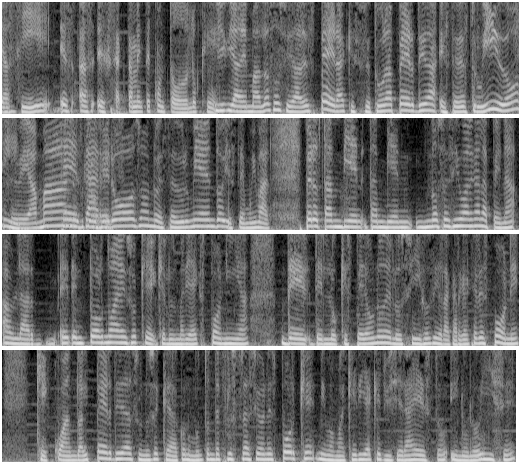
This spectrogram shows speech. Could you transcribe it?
así es exactamente con todo lo que... Y, y además la sociedad espera que si usted tuvo una pérdida esté destruido, Sí, se vea mal, esté ojeroso, no esté durmiendo y esté muy mal. Pero también, también no sé si valga la pena hablar en, en torno a eso que, que Luz María exponía de, de lo que espera uno de los hijos y de la carga que les pone, que cuando hay pérdidas uno se queda con un montón de frustraciones porque mi mamá quería que yo hiciera esto y no lo hice,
